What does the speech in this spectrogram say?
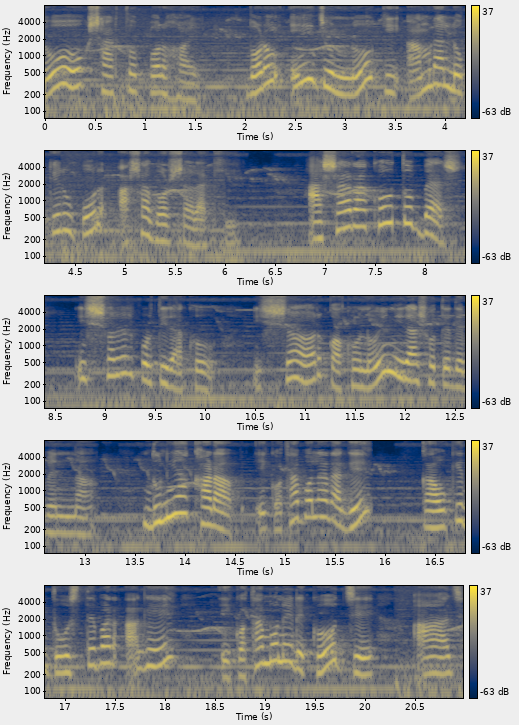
লোক স্বার্থপর হয়, বরং এই জন্য কি আমরা লোকের উপর আশা ভরসা রাখি। আশা রাখো তো ব্যাস, ঈশ্বরের প্রতি রাখো। ঈশ্বর কখনোই নিরাশ হতে দেবেন না। দুনিয়া খারাপ, এ কথা বলার আগে কাউকে দোষ দেবার আগে এ কথা মনে রেখো যে আজ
